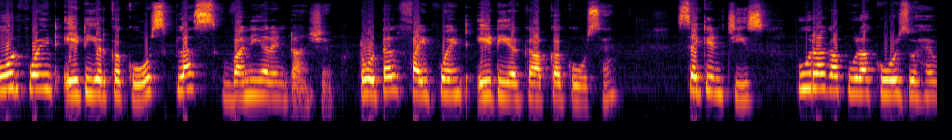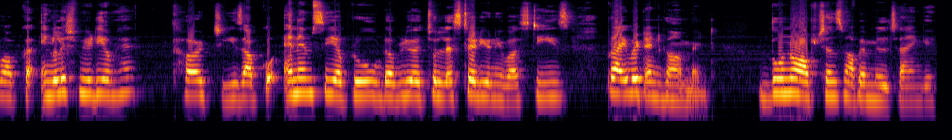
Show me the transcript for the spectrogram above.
4.8 ईयर का course plus one year internship total 5.8 year का आपका कोर्स है। सेकेंड चीज़, पूरा का पूरा कोर्स जो है, वो आपका इंग्लिश मीडियम है। थर्ड चीज़, आपको N M C approve W H O listed universities private and government दोनों ऑप्शंस वहाँ पे मिल जाएँगे।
